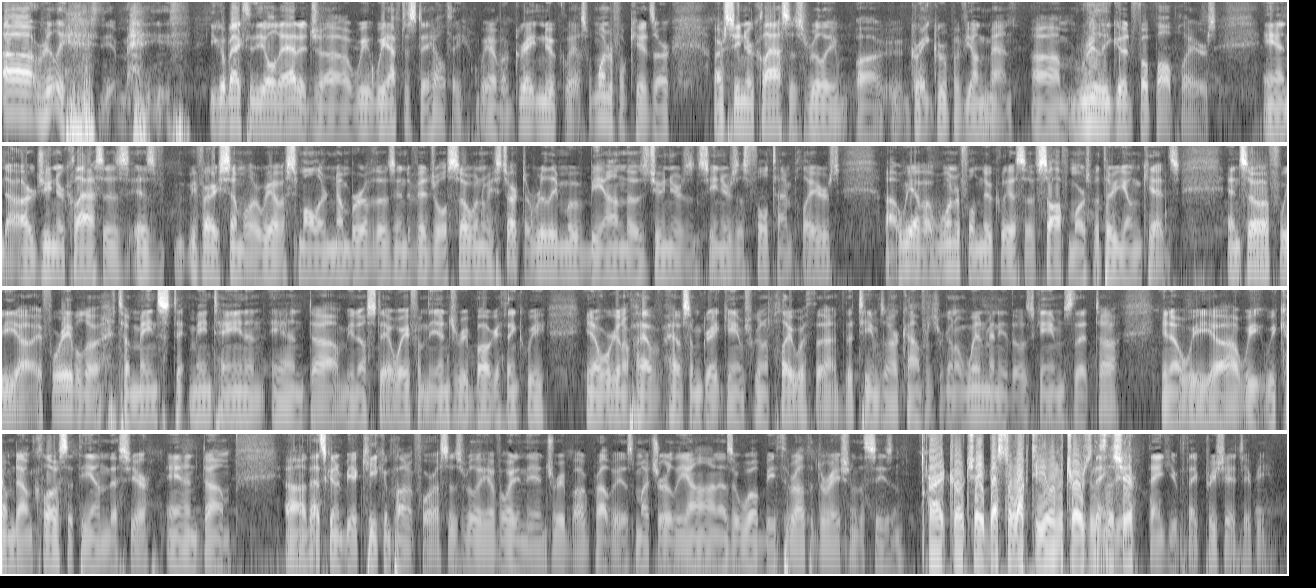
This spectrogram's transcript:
Uh, really, you go back to the old adage, uh, we, we have to stay healthy. We have a great nucleus, wonderful kids. Our, our senior class is really uh, a great group of young men, um, really good football players. And our junior class is, is very similar. We have a smaller number of those individuals. So when we start to really move beyond those juniors and seniors as full time players, uh, we have a wonderful nucleus of sophomores, but they're young kids. And so if, we, uh, if we're able to, to maintain and, and um, you know, stay away from the injury bug, I think we, you know, we're going to have have some great games. We're going to play with uh, the teams in our conference. We're going to win many of those games that uh, you know we uh, we we come down close at the end this year, and. Um, uh, that's going to be a key component for us is really avoiding the injury bug probably as much early on as it will be throughout the duration of the season. All right, Coach. Hey, best of luck to you and the Trojans Thank this you. year. Thank you. I appreciate it, JP.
